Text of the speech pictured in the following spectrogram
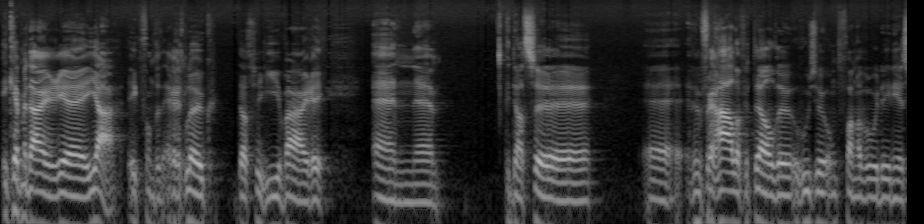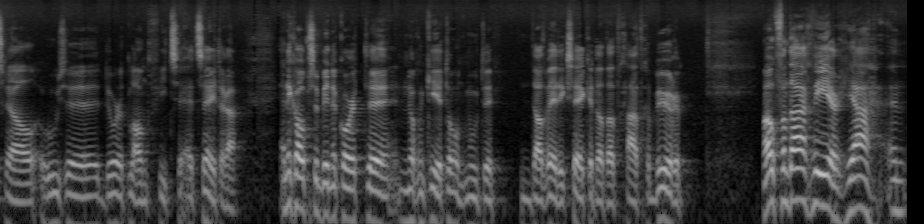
ik heb me daar, ja, ik vond het erg leuk dat ze hier waren en uh, dat ze uh, hun verhalen vertelden, hoe ze ontvangen worden in Israël, hoe ze door het land fietsen, et cetera. En ik hoop ze binnenkort uh, nog een keer te ontmoeten. Dat weet ik zeker dat dat gaat gebeuren. Maar ook vandaag weer, ja, een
